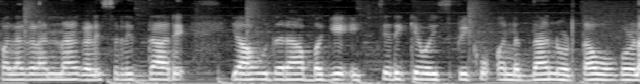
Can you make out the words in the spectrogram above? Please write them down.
ಫಲಗಳನ್ನು ಗಳಿಸಲಿದ್ದಾರೆ, ಯಾವುದರ ಬಗ್ಗೆ ಎಚ್ಚರಿಕೆ ವಹಿಸಬೇಕು ಅನ್ನೋದನ್ನ ನೋಡ್ತಾ ಹೋಗೋಣ.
